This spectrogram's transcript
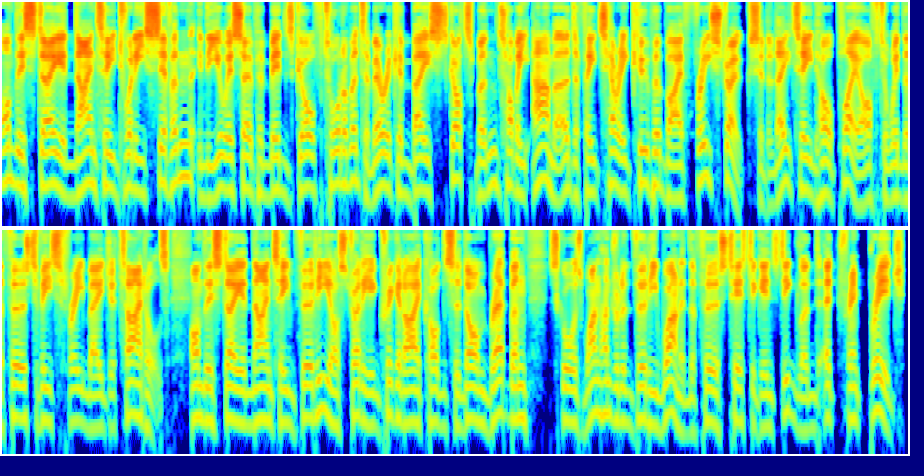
On this day in 1927, in the US Open Men's Golf Tournament, American based Scotsman Tommy Armour defeats Harry Cooper by three strokes in an 18 hole playoff to win the first of his three major titles. On this day in 1930, Australian cricket icon Sir Don Bradman scores 131 in the first test against England at Trent Bridge.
